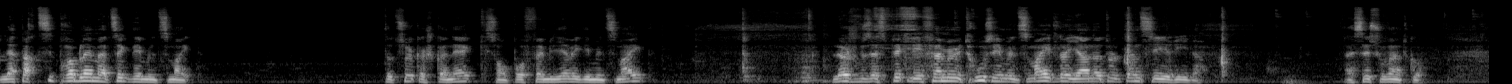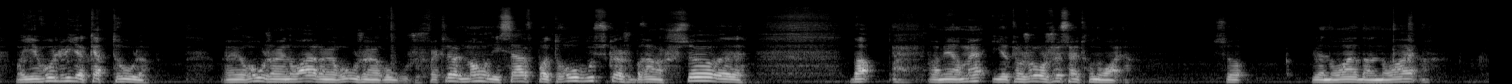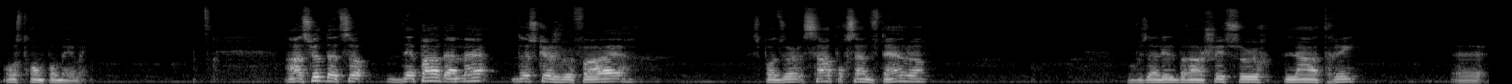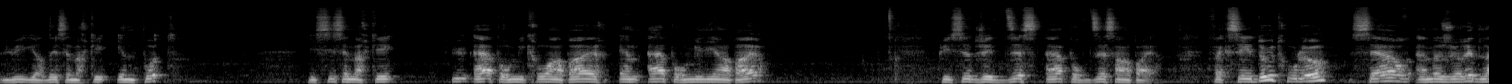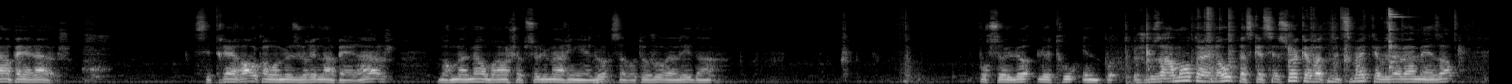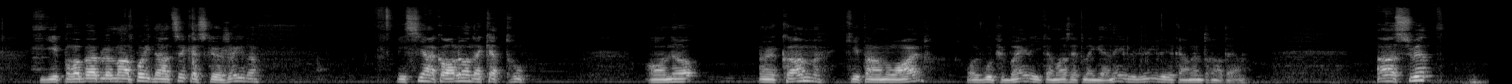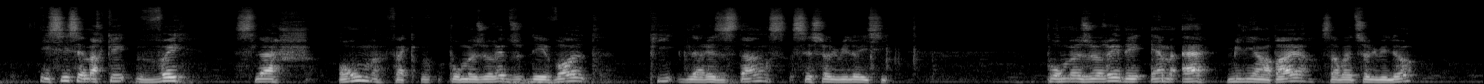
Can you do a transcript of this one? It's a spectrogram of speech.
la partie problématique des multimètres tous ceux que je connais qui ne sont pas familiers avec des multimètres. Là, je vous explique les fameux trous, ces multimètres, là, il y en a tout le temps de série. Assez souvent, en tout cas. Voyez-vous, lui, il y a quatre trous. Là. Un rouge, un noir, un rouge, un rouge. Fait que là, le monde, ils savent pas trop où est-ce que je branche ça. Euh. Bon, premièrement, il y a toujours juste un trou noir. Ça, le noir dans le noir, on se trompe pas même. Ensuite de ça, dépendamment de ce que je veux faire, c'est pas dur, 100% du temps, là, vous allez le brancher sur l'entrée. Euh, lui, regardez, c'est marqué input. Ici, c'est marqué UA pour microampère, MA pour milliampère. Puis ici, j'ai 10A pour 10 ampères. Fait que ces deux trous-là servent à mesurer de l'ampérage. C'est très rare qu'on va mesurer de l'ampérage. Normalement, on branche absolument rien là. Ça va toujours aller dans, pour celui-là, le trou input. Je vous en montre un autre parce que c'est sûr que votre multimètre que vous avez à la maison, il est probablement pas identique à ce que j'ai. Ici, encore là, on a quatre trous. On a un com qui est en noir. On le voit plus bien, il commence à être magané. Lui, il a quand même 30 ans. Ensuite, ici, c'est marqué V slash ohm, pour mesurer des volts puis de la résistance, c'est celui-là ici. Pour mesurer des MA milliampères, ça va être celui-là.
